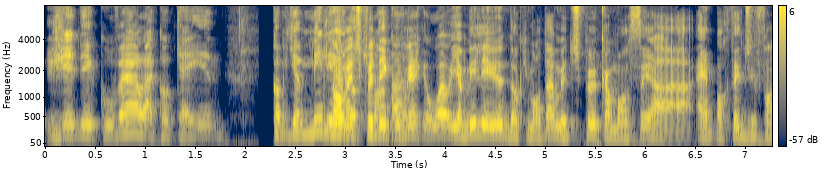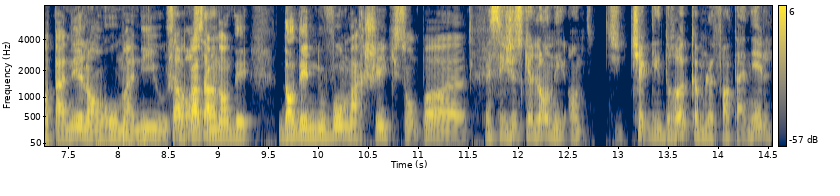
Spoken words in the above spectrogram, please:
j'ai découvert la cocaïne. Comme il y a mille et Non, un mais tu peux découvrir que, ouais, il y a mille et une documentaires, mais tu peux commencer à importer du fentanyl en Roumanie ou je 100%. comprends comme dans des, dans des nouveaux marchés qui sont pas. euh, Mais c'est juste que là, on est, on, tu check les drogues comme le fentanyl.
